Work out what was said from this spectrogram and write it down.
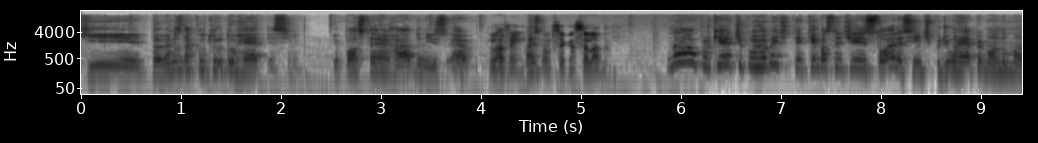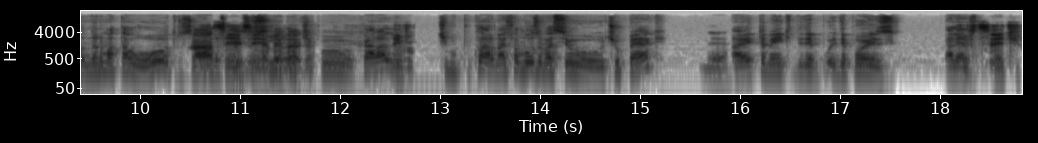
Que, pelo menos na cultura do rap, assim. Eu posso estar errado nisso. É, Lá vem, Mas- vamos ser cancelados. não, porque, tipo, realmente tem, tem bastante história, assim, tipo, de um rapper mandando, mandando matar o outro, sabe? Ah, As sim, sim, é assim, verdade. Tipo, caralho. Tem- Tipo, claro, o mais famoso vai ser o Tupac. É, Aí também, que depois. aliás, 50 Cent.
